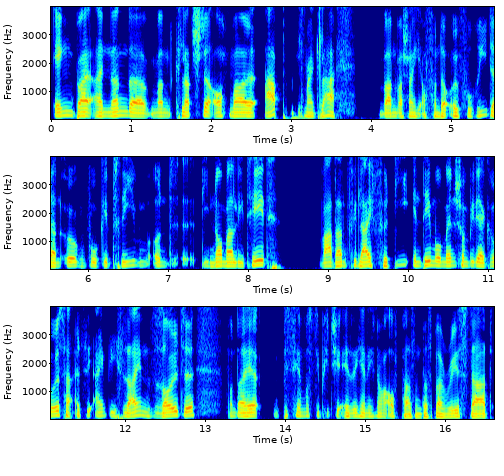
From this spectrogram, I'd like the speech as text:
eng beieinander. Man klatschte auch mal ab. Ich meine, klar, waren wahrscheinlich auch von der Euphorie dann irgendwo getrieben und äh, die Normalität war dann vielleicht für die in dem Moment schon wieder größer, als sie eigentlich sein sollte. Von daher, ein bisschen muss die PGA sicherlich noch aufpassen, dass beim Restart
